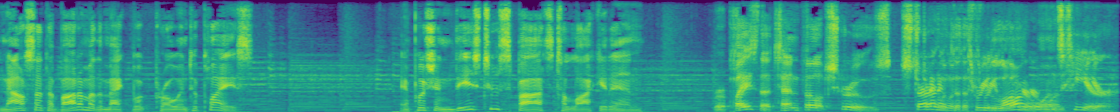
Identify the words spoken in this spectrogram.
Now set the bottom of the MacBook Pro into place and push in these two spots to lock it in. Replace the 10 Phillips screws, starting with the three longer ones here.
